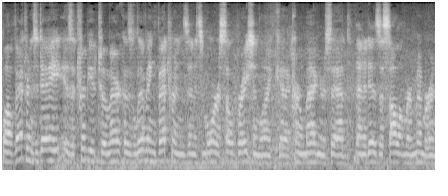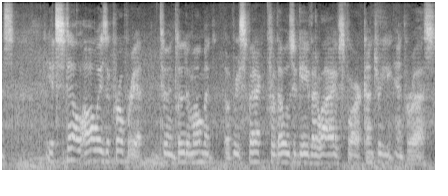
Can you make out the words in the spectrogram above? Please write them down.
While Veterans Day is a tribute to America's living veterans and it's more a celebration, like uh, Colonel Magner said, than it is a solemn remembrance, it's still always appropriate to include a moment of respect for those who gave their lives for our country and for us.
